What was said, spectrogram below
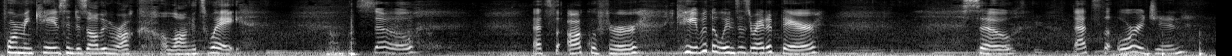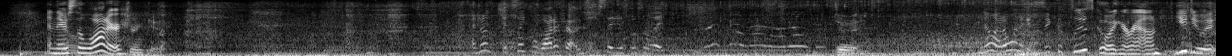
forming caves and dissolving rock along its way. So, that's the aquifer. Cave of the Winds is right up there. So, that's the origin. And there's the water. Drink it. I don't, it's like a water fountain. She said you're supposed to like, Do it. no, I don't want to get sick. The flu's going around. You do it.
